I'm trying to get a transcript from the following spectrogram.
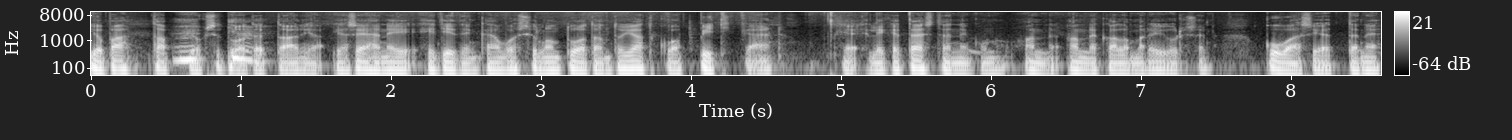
Jopa tappioksi mm. tuotetaan ja, ja sehän ei, ei tietenkään voi silloin tuotanto jatkua pitkään. Ja, eli tästä niin kuin Anne, Anne Kalmari juuri sen kuvasi, että ne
